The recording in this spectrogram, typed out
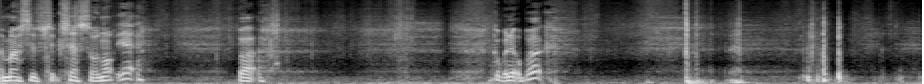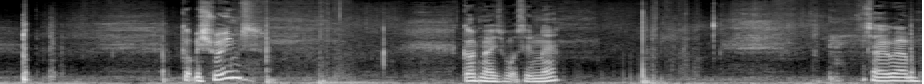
a massive success or not yet, but got my little book. Got my shrooms. God knows what's in there. So um,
